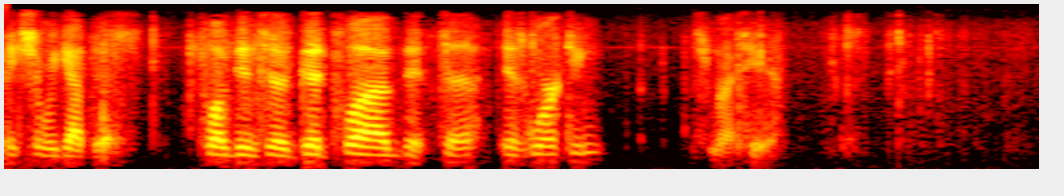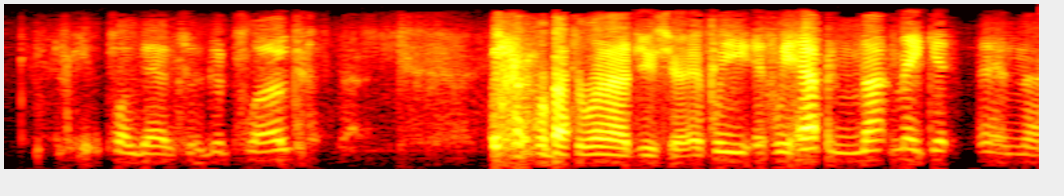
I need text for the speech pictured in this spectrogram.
make sure we got this plugged into a good plug that uh, is working. It's right here. Plug that into a good plug. We're about to run out of juice here. If we if we happen to not make it and uh,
